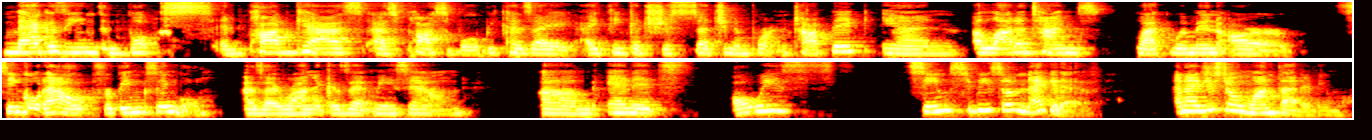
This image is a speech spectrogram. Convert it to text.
magazines and books and podcasts as possible because I, I think it's just such an important topic. And a lot of times, Black women are singled out for being single, as ironic as that may sound. Um, and it's always seems to be so negative. And I just don't want that anymore.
